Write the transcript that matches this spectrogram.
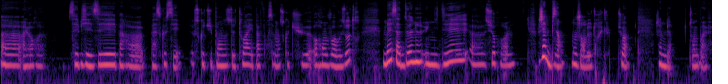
alors c'est biaisé par, euh, parce que c'est ce que tu penses de toi et pas forcément ce que tu euh, renvoies aux autres. Mais ça donne une idée euh, sur... J'aime bien ce genre de truc, tu vois. J'aime bien. Donc bref.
